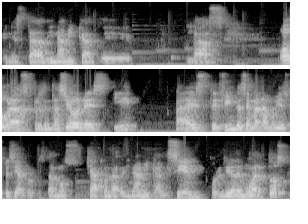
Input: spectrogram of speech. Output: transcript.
en esta dinámica de las obras, presentaciones y para este fin de semana muy especial, porque estamos ya con la dinámica al 100 por el Día de Muertos,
